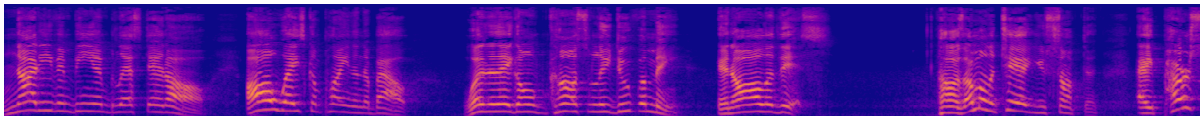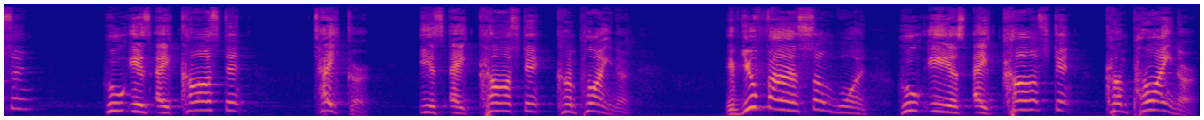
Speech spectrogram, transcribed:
Not even being blessed at all. Always complaining about what are they going to constantly do for me in all of this? Because I'm going to tell you something. A person who is a constant taker is a constant complainer. If you find someone who is a constant complainer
